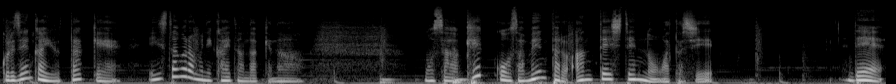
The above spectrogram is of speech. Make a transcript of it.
これ前回言ったっけ？インスタグラムに書いたんだっけな？もうさ結構さメンタル安定してんの私。で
